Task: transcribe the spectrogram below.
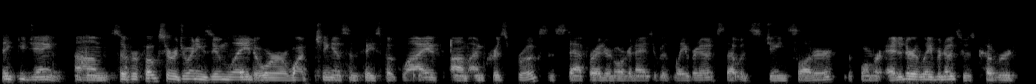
Thank you, Jane. Um, so for folks who are joining Zoom late or are watching us on Facebook Live, um, I'm Chris Brooks, a staff writer and organizer with Labor Notes. That was Jane Slaughter, the former editor of Labor Notes, who has covered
